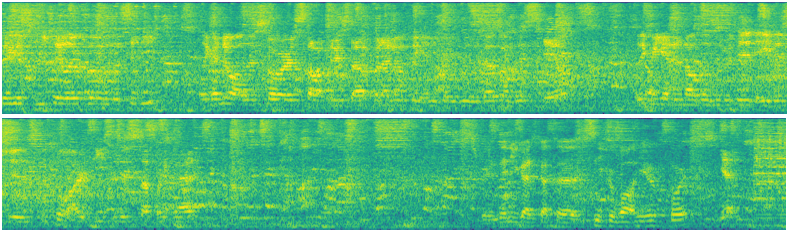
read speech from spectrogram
Biggest retailer of them in the city. Like I know other stores stock their stuff, but I don't think anybody really does on this scale. Like we get in all those limited eight inches, the cool art pieces, stuff like that. And then you guys got the sneaker wall here, of course. Yeah.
